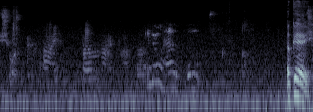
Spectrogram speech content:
short. I a. I don't have bolts. Okay.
